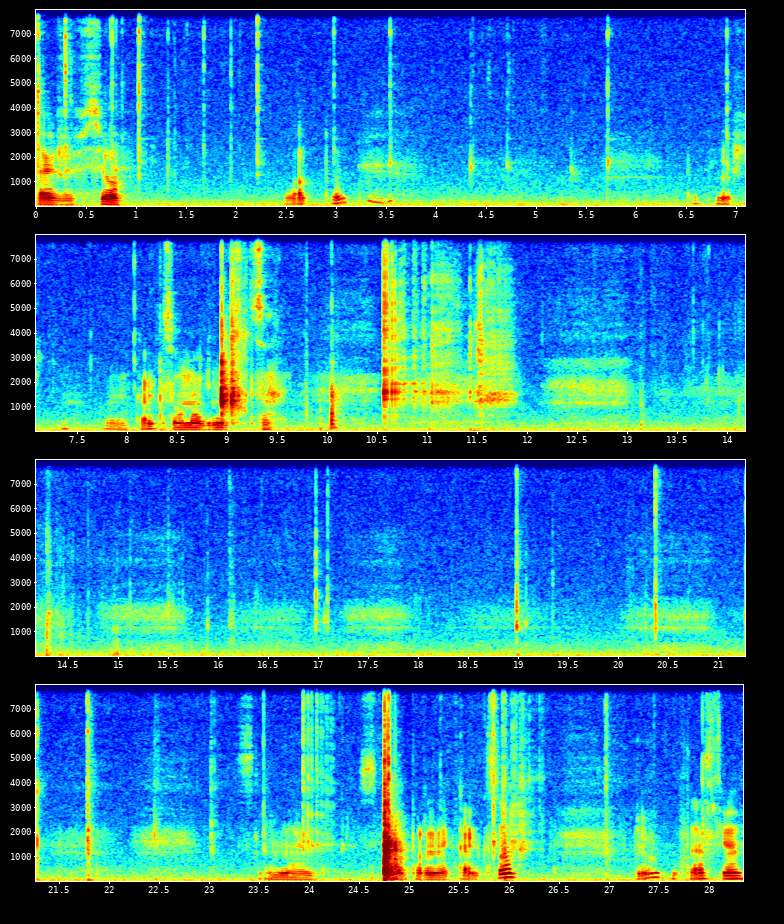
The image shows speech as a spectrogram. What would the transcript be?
Также все латунь. Конечно, кольцо магнитится. Снимаем стопорное кольцо и вытаскиваем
